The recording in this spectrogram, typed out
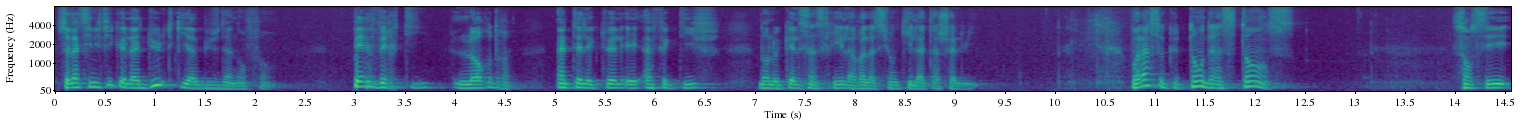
cela signifie que l'adulte qui abuse d'un enfant pervertit l'ordre intellectuel et affectif dans lequel s'inscrit la relation qui l'attache à lui. Voilà ce que tant d'instances censées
